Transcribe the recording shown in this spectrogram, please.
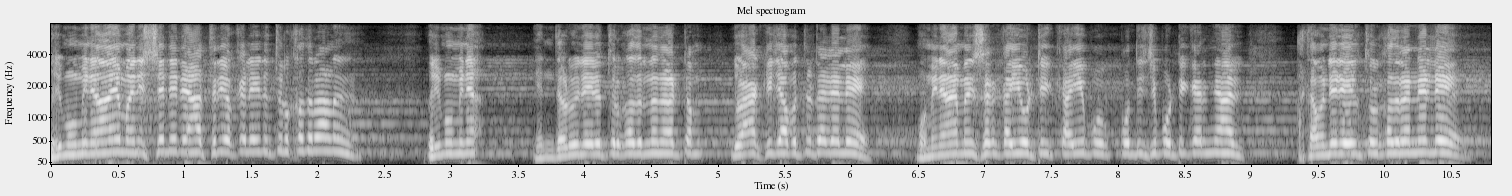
ഒരു മുമിനായ മനുഷ്യന്റെ രാത്രിയൊക്കെ ലൈലത്തുൽ ഖദറാണ്. ഒരു മുമിന എന്താണ് ലൈലത്തുൽ ഖദറിന്റെ നേട്ടം? ദുആക്ക് ജാപത്തിട്ടല്ലേ മുമിനായ മനുഷ്യൻ കൈയൊട്ടി കൈ പൊതിച്ച് പൊന്തിച്ച് അതവന്റെ ലൈലത്തുൽ ഖദർ തന്നെയല്ലേ?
